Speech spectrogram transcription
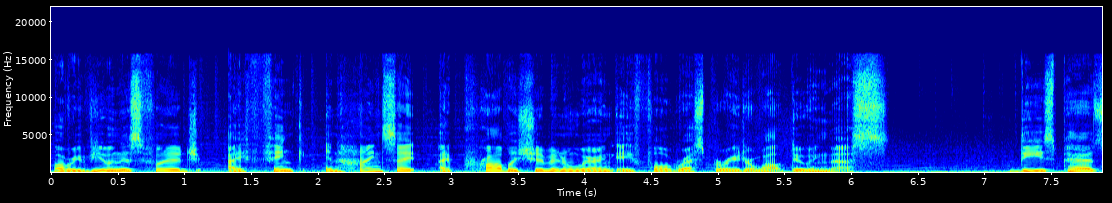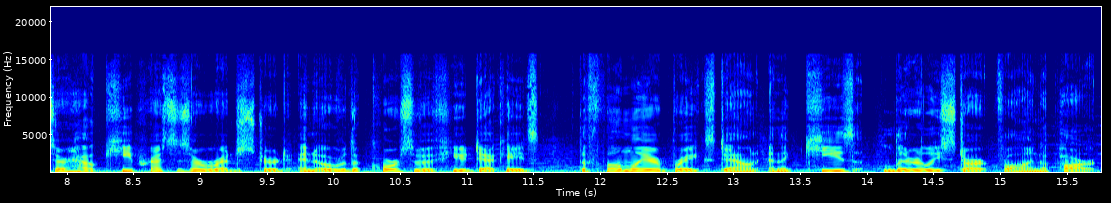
while reviewing this footage, I think in hindsight I probably should have been wearing a full respirator while doing this. These pads are how key presses are registered and over the course of a few decades, the foam layer breaks down and the keys literally start falling apart.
